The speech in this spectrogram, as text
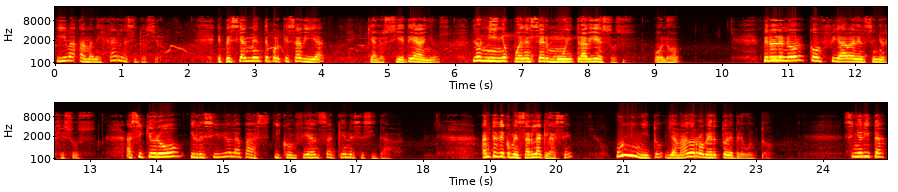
iba a manejar la situación, especialmente porque sabía que a los siete años los niños pueden ser muy traviesos, ¿o no? Pero Leonor confiaba en el Señor Jesús Así que oró y recibió la paz y confianza que necesitaba. Antes de comenzar la clase, un niñito llamado Roberto le preguntó, Señorita,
